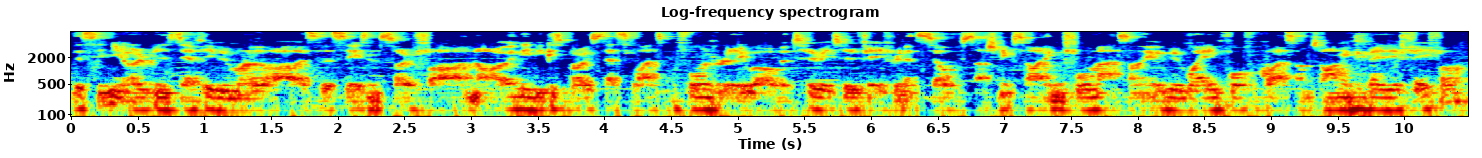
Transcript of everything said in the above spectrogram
the Sydney Open has definitely been one of the highlights of the season so far, not only because both sets lads performed really well, but 2v2 FIFA in itself is such an exciting format, something we've been waiting for for quite some time in competitive FIFA.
